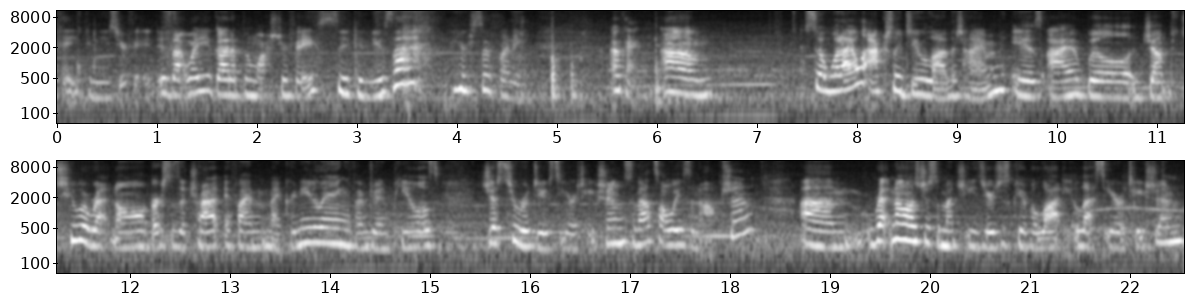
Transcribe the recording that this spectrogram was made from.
Okay, you can use your favorite. Is that why you got up and washed your face? So you could use that? You're so funny. Okay, um, so what I will actually do a lot of the time is I will jump to a retinol versus a Tret if I'm microneedling, if I'm doing peels, just to reduce irritation. So that's always an option. Um, retinol is just much easier, just give a lot less irritation.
